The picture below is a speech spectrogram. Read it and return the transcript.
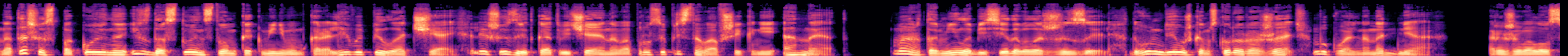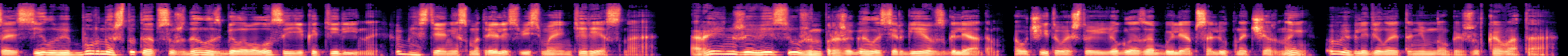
Наташа спокойно и с достоинством, как минимум королевы, пила чай, лишь изредка отвечая на вопросы, пристававшей к ней Аннет. Марта мило беседовала с Жизель. Двум девушкам скоро рожать, буквально на днях. Рыжеволосая Силви бурно что-то обсуждала с беловолосой Екатериной. Вместе они смотрелись весьма интересно. Рейн же весь ужин прожигала Сергея взглядом, а учитывая, что ее глаза были абсолютно черны, выглядело это немного жутковато.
